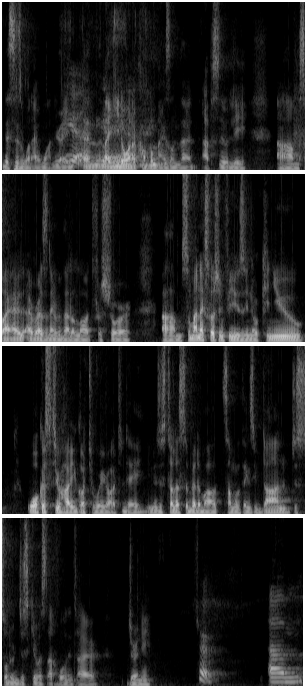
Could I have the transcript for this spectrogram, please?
this is what i want right? Yeah, and like you don't want to compromise on that absolutely. Um, so I, I I resonate with that a lot for sure. Um, so my next question for you is you know can you walk us through how you got to where you are today you know just tell us a bit about some of the things you've done just sort of just give us that whole entire journey Sure. Um,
